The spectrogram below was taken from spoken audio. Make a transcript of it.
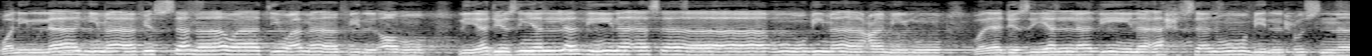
ولله ما في السماوات وما في الأرض ليجزي الذين أساءوا بما عملوا ويجزي الذين أحسنوا بالحسنى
